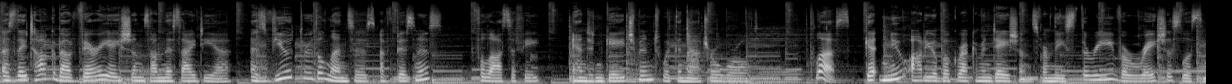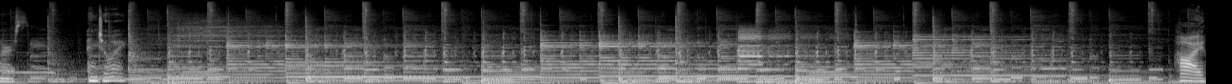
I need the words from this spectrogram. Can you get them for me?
as they talk about variations on this idea as viewed through the lenses of business, philosophy, and engagement with the natural world. Plus, get new audiobook recommendations from these three voracious listeners. Enjoy. Hi,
